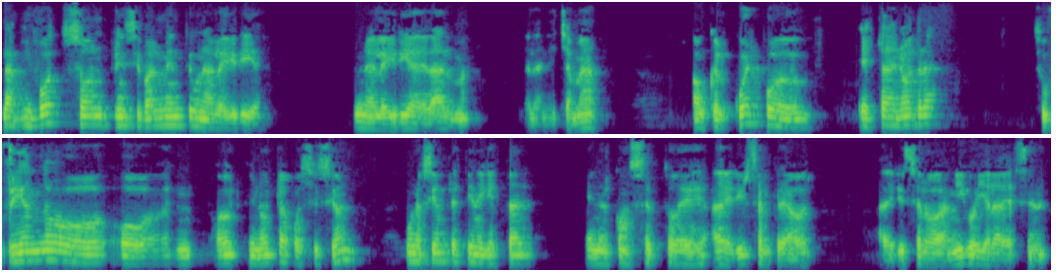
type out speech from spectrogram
las misbot son principalmente una alegría, una alegría del alma, de la nechamá. Aunque el cuerpo está en otra, sufriendo o, en, otra posición, uno siempre tiene que estar en el concepto de adherirse al Creador, adherirse a los amigos y a la decena,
